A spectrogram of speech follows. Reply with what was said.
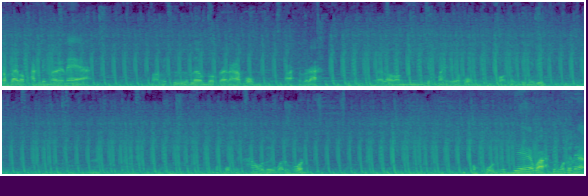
กำไรมาพันหนึ่งแล้วแน่ๆตอนนี้คือเริ่มลดแล้วนะครับผมอะไม่เป็นไรเดี๋ยวเราลองยิงเก็บใหม่เลยครับผมขอหน่อยดิหน่อยดิอืมโอ้โหไม่เข้าเลยวะทุกคนโอ้โหเริ่มแย่ว่ะจะหมดแล้วเนี่ย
